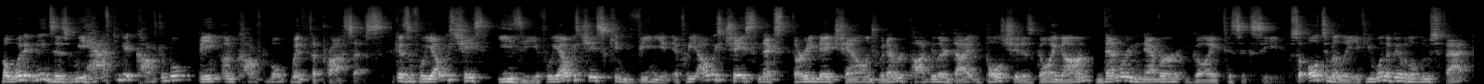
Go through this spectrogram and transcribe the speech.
But what it means is we have to get comfortable being uncomfortable with the process. Because if we always chase easy, if we always chase convenient, if we always chase the next 30 day challenge, whatever popular diet bullshit is going on, then we're never going to succeed. So ultimately, if you want to be able to lose fat,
